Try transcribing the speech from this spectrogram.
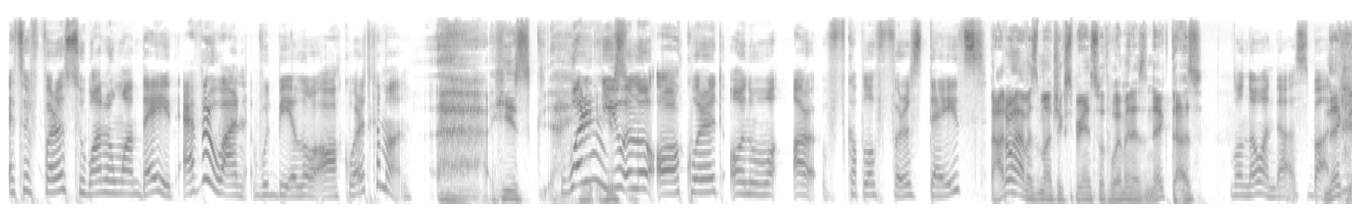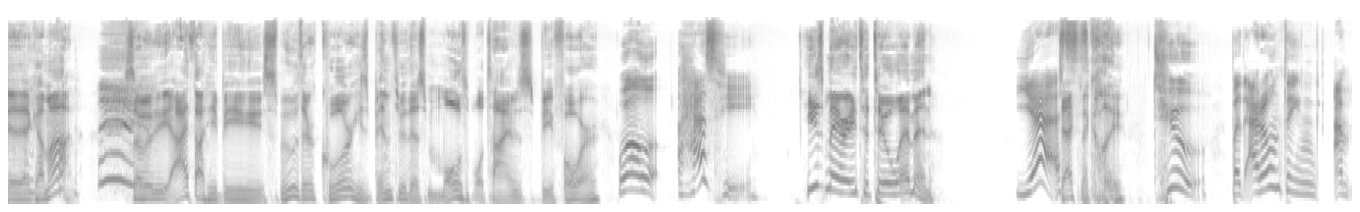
it's a first one-on-one date. Everyone would be a little awkward. Come on, He's weren't he's- you a little awkward on our couple of first dates? I don't have as much experience with women as Nick does. Well, no one does, but Nick, uh, come on. So I thought he'd be smoother, cooler. He's been through this multiple times before. well, has he? He's married to two women, Yes, technically. two, but I don't think um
